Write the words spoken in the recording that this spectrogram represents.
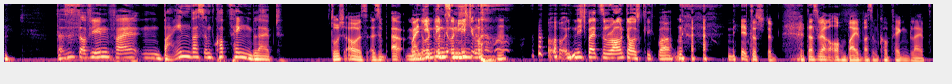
Das ist auf jeden Fall ein Bein, was im Kopf hängen bleibt. Durchaus. Also äh, mein Und- und- Lieblings und nicht- Hm? Und nicht, weil es ein Roundhouse-Kick war. Nee, das stimmt. Das wäre auch ein Bein, was im Kopf hängen bleibt.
